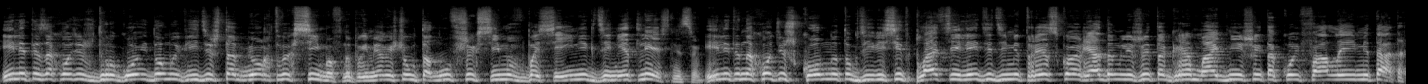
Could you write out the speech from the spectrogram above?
Или ты заходишь в другой дом и видишь там мертвых симов, например, еще утонувших симов в бассейне, где нет лестницы. Или ты находишь комнату, где висит платье леди Димитреску, а рядом лежит огромаднейший такой фалоимитатор.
